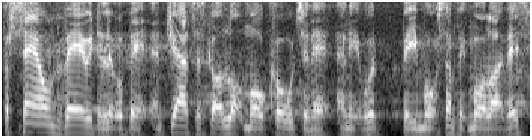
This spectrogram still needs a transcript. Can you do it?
the sound varied a little bit, and jazz has got a lot more chords in it, and it would be more something more like this.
